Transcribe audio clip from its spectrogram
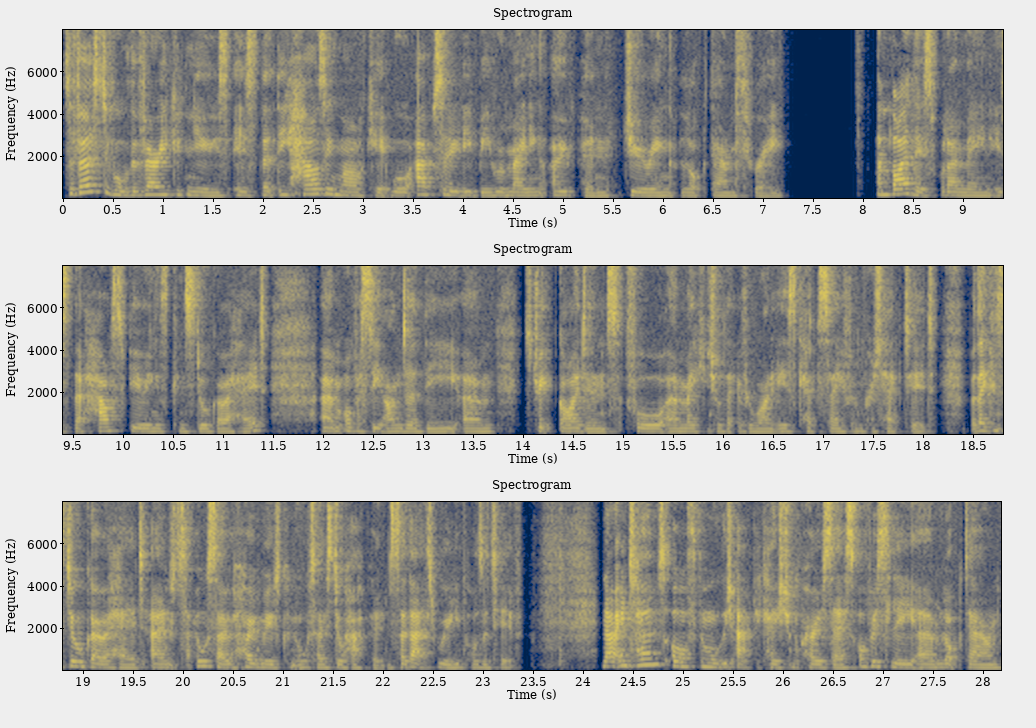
So, first of all, the very good news is that the housing market will absolutely be remaining open during lockdown three. And by this, what I mean is that house viewings can still go ahead, um, obviously under the um, strict guidance for um, making sure that everyone is kept safe and protected. But they can still go ahead, and also home moves can also still happen. So that's really positive. Now, in terms of the mortgage application process, obviously, um, lockdown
